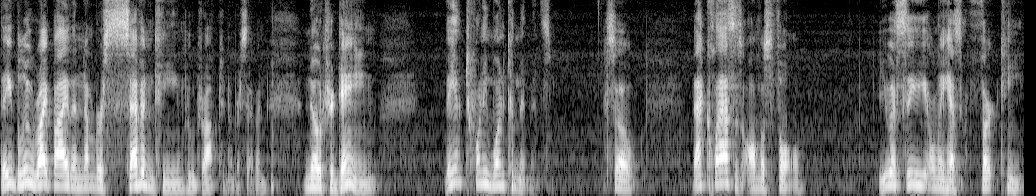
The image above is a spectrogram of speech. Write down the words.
They blew right by the number seven team, who dropped to number seven, Notre Dame. They have 21 commitments. So that class is almost full. USC only has 13,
